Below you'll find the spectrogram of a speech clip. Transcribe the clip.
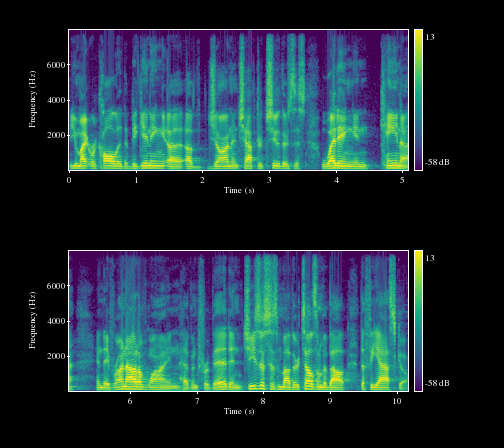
You might recall at the beginning uh, of John in chapter 2, there's this wedding in Cana, and they've run out of wine, heaven forbid, and Jesus' mother tells him about the fiasco.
